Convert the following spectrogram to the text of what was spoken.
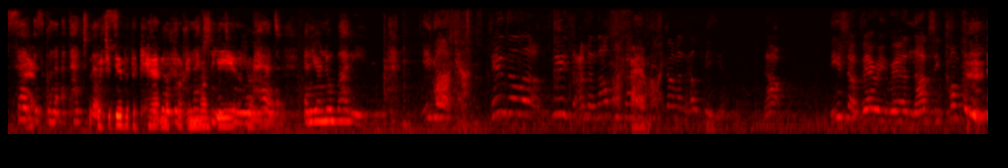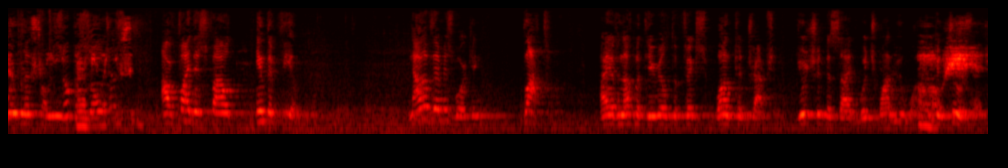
Seth is going to attach Look this. what you did with the cat to and the build fucking connection monkey. between your Oh, head and your new body. Igor, Kindler, uh, please, I'm an Nazi guy. Please come and help me here. Now, these are very rare Nazi company equipment from super soldiers. you see. Our fighters found in the field. None of them is working, but I have enough material to fix one contraption. You should decide which one you want. you Oh, can choose. shit.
